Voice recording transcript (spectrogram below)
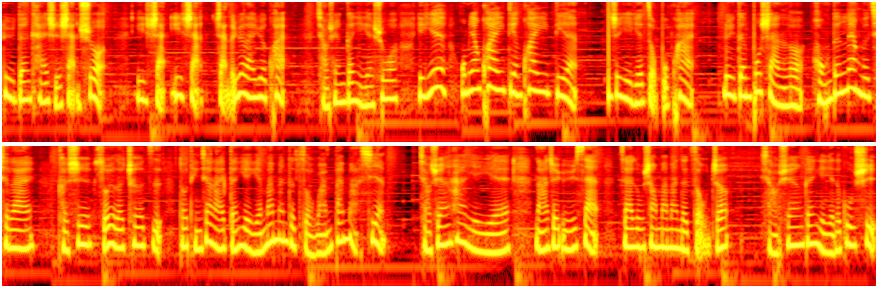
绿灯开始闪烁，一闪一闪，闪得越来越快。小轩跟爷爷说：“爷爷，我们要快一点，快一点。”但是爷爷走不快，绿灯不闪了，红灯亮了起来。可是所有的车子都停下来，等爷爷慢慢的走完斑马线。小轩和爷爷拿着雨伞在路上慢慢的走着，小轩跟爷爷的故事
